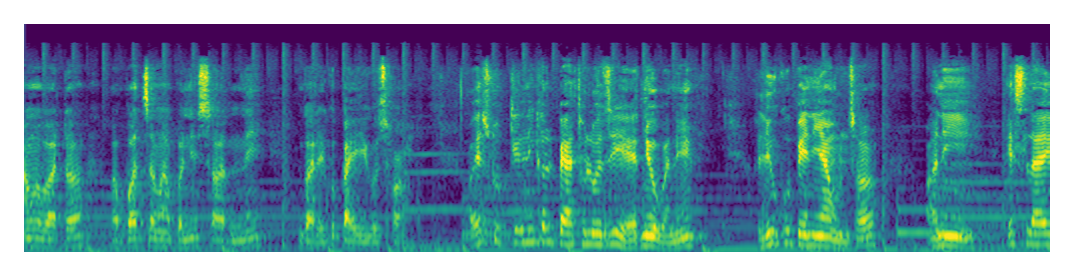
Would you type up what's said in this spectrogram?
आमाबाट बच्चामा पनि सर्ने गरेको पाइएको छ। यसको क्लिनिकल प्याथोलोजी हेर्ने हो भने ल्युकोपेनिया हुन्छ अनि यसलाई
